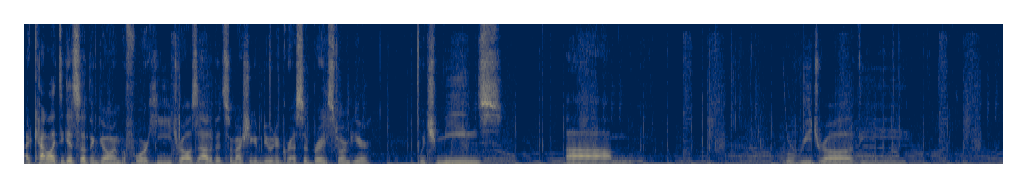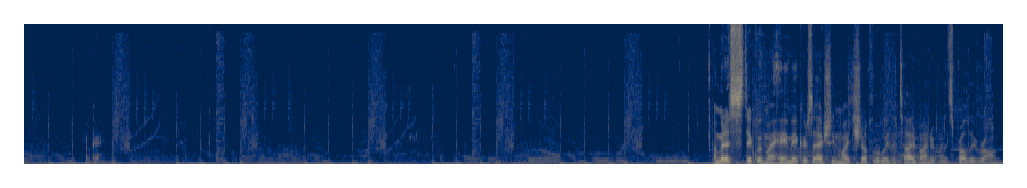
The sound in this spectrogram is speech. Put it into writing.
I'd kind of like to get something going before he draws out of it, so I'm actually going to do an aggressive brainstorm here, which means um, we'll redraw the... Okay. I'm going to stick with my haymakers. I actually might shuffle away the Tidebinder, but that's probably wrong.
